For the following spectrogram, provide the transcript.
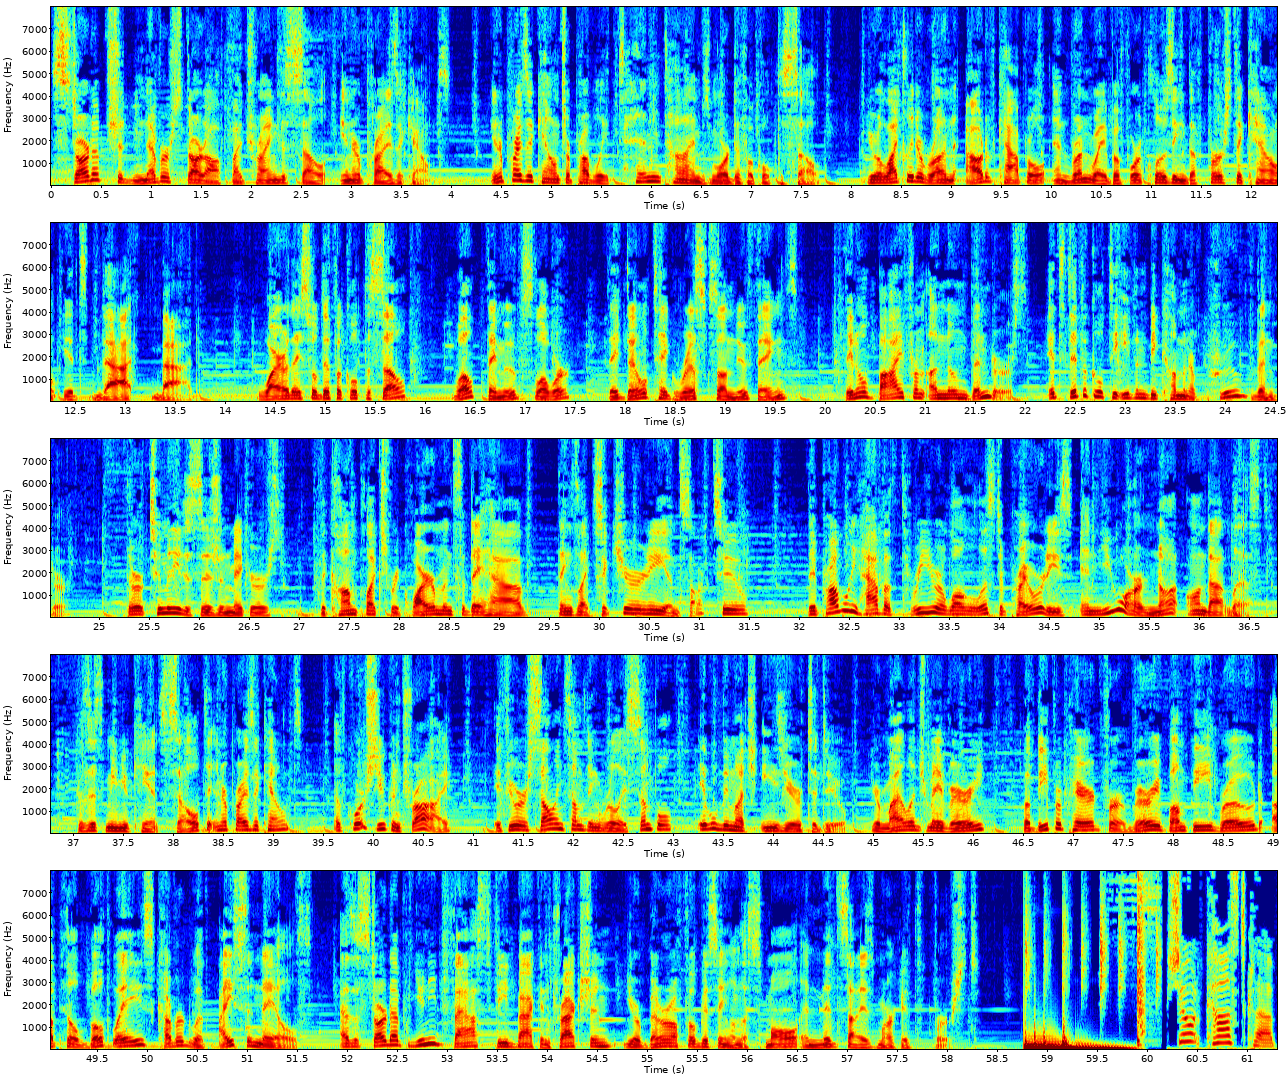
Startups should never start off by trying to sell enterprise accounts. Enterprise accounts are probably 10 times more difficult to sell. You're likely to run out of capital and runway before closing the first account. It's that bad. Why are they so difficult to sell? Well, they move slower, they don't take risks on new things, they don't buy from unknown vendors. It's difficult to even become an approved vendor. There are too many decision makers, the complex requirements that they have, things like security and SOC 2, they probably have a three year long list of priorities and you are not on that list. Does this mean you can't sell to enterprise accounts? Of course, you can try. If you are selling something really simple, it will be much easier to do. Your mileage may vary, but be prepared for a very bumpy road uphill both ways covered with ice and nails. As a startup, you need fast feedback and traction. You're better off focusing on the small and mid sized markets first. Shortcast Club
